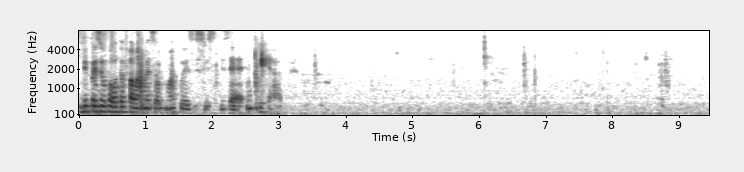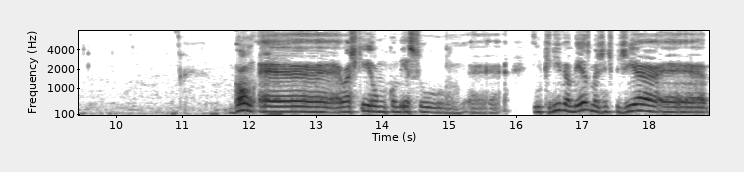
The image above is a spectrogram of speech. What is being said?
depois eu volto a falar mais alguma coisa, se vocês quiserem. Obrigada. Bom, é, eu acho que é um começo é, incrível mesmo. A gente podia é,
